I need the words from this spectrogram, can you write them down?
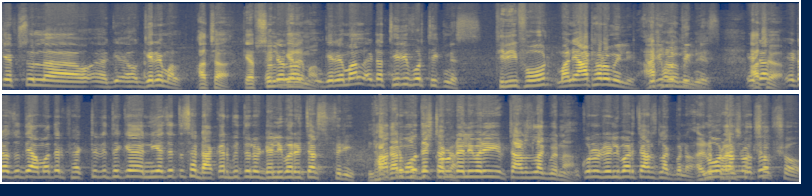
ক্যাপসুল গেরেমাল। আচ্ছা ক্যাপসুল গেরেমাল। গেরেমাল এটা three four thickness three four মানে আঠারো মিলি 18 মিলি। থিকনেস এটা আচ্ছা। যদি আমাদের ফ্যাক্টরি থেকে নিয়ে যেতে চায় ঢাকার ভিতরে ডেলিভারি চার্জ ফ্রি ঢাকার মধ্যে কোনো ডেলিভারি চার্জ লাগবে না। কোনো ডেলিভারি চার্জ লাগবে না। আর লোড সব সহ।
